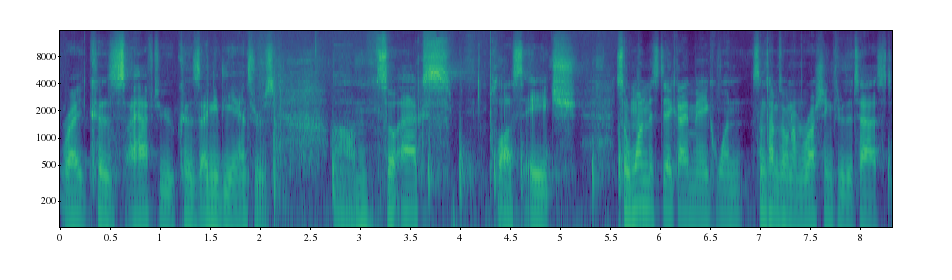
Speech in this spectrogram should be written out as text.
right? Because I have to, because I need the answers. Um, so x plus h. So one mistake I make when sometimes when I'm rushing through the test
